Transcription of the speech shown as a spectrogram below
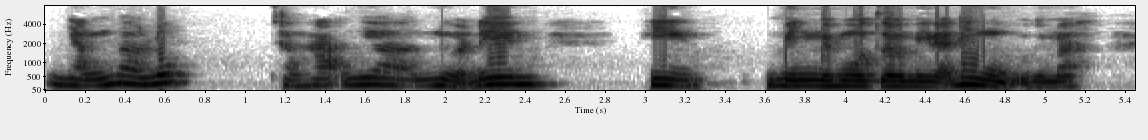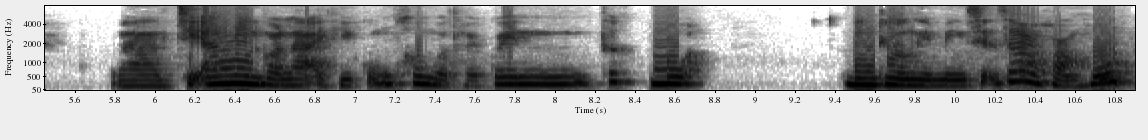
nhắn vào lúc chẳng hạn như là nửa đêm thì mình 11 giờ mình đã đi ngủ rồi mà và chị admin còn lại thì cũng không có thói quen thức muộn. Bình thường thì mình sẽ rất là hoảng hốt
